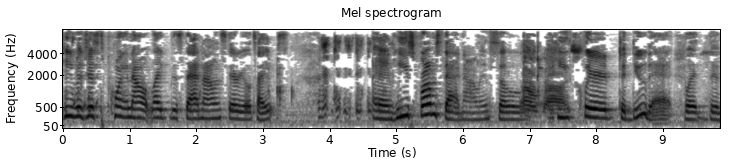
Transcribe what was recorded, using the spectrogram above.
He was just pointing out like the Staten Island stereotypes, and he's from Staten Island, so Oh, he's cleared to do that. But the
